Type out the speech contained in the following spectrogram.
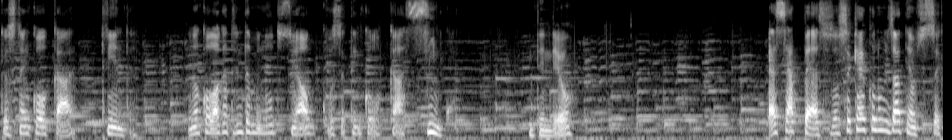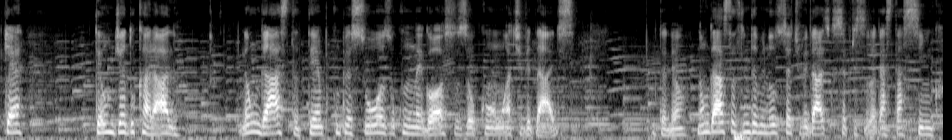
que você tem que colocar 30. E não coloca 30 minutos em algo que você tem que colocar 5. Entendeu? Essa é a peça. Se você quer economizar tempo, se você quer ter um dia do caralho, não gasta tempo com pessoas ou com negócios ou com atividades. Entendeu? Não gasta 30 minutos de atividades que você precisa gastar 5.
